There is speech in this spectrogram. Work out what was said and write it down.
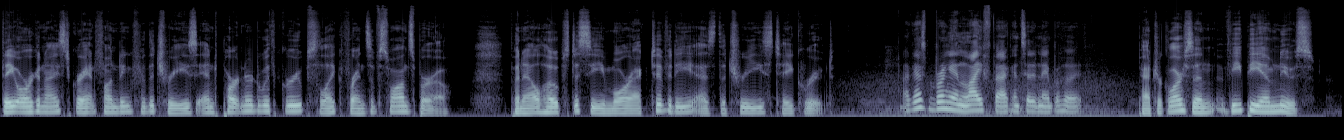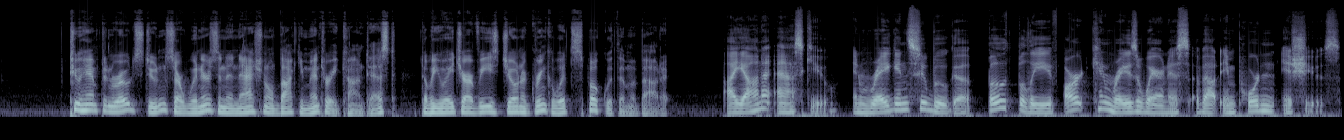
They organized grant funding for the trees and partnered with groups like Friends of Swansboro. Pennell hopes to see more activity as the trees take root. I guess bringing life back into the neighborhood. Patrick Larson, VPM News. Two Hampton Road students are winners in a national documentary contest. WHRV's Jonah Grinkewitz spoke with them about it. Ayana Askew and Reagan Subuga both believe art can raise awareness about important issues.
